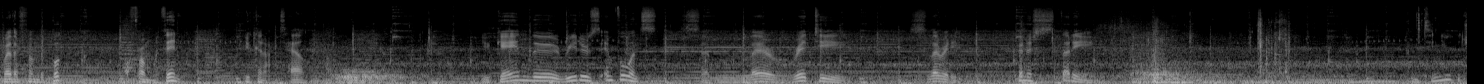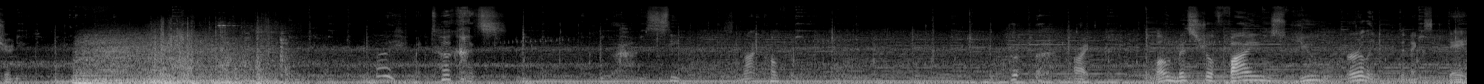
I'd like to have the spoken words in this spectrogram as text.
whether from the book or from within. You cannot tell. You gain the reader's influence, celerity, celerity. Finish studying. Continue the journey. Ay, my tuck hurts. Ah, My seat is not comfortable. Alright. The lone minstrel finds you early the next day.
